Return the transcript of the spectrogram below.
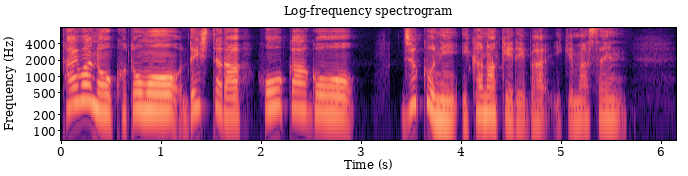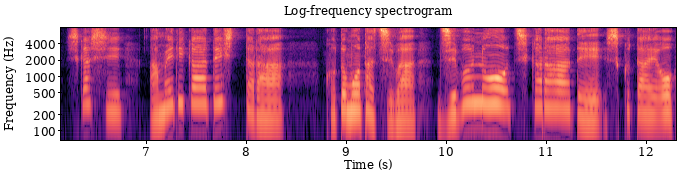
台湾の子供でしたら放課後、塾に行かなければいけません。しかし、アメリカでしたら、子供たちは自分の力で宿題を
